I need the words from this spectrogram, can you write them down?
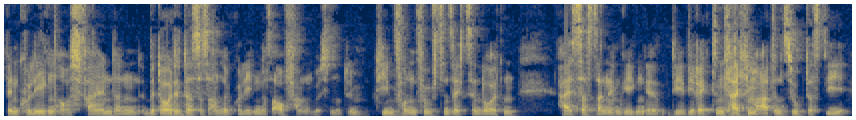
Wenn Kollegen ausfallen, dann bedeutet das, dass andere Kollegen das auffangen müssen. Und im Team von 15, 16 Leuten heißt das dann im Gegen, äh, direkt im gleichen Atemzug, dass die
